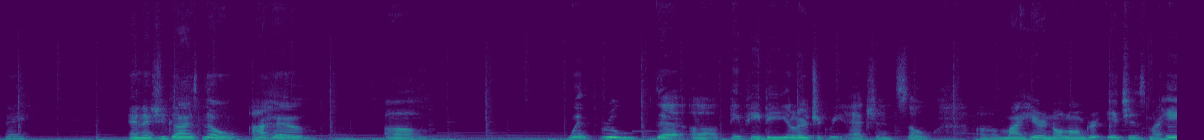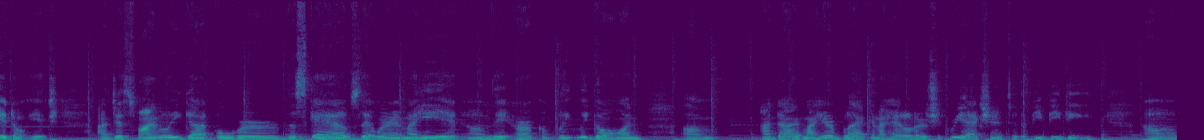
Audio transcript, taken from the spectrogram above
Okay? And as you guys know, I have um, went through that uh, PPD allergic reaction, so uh, my hair no longer itches. My head don't itch. I just finally got over the scabs that were in my head. Um, they are completely gone. Um, I dyed my hair black and I had allergic reaction to the PPD. Um,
